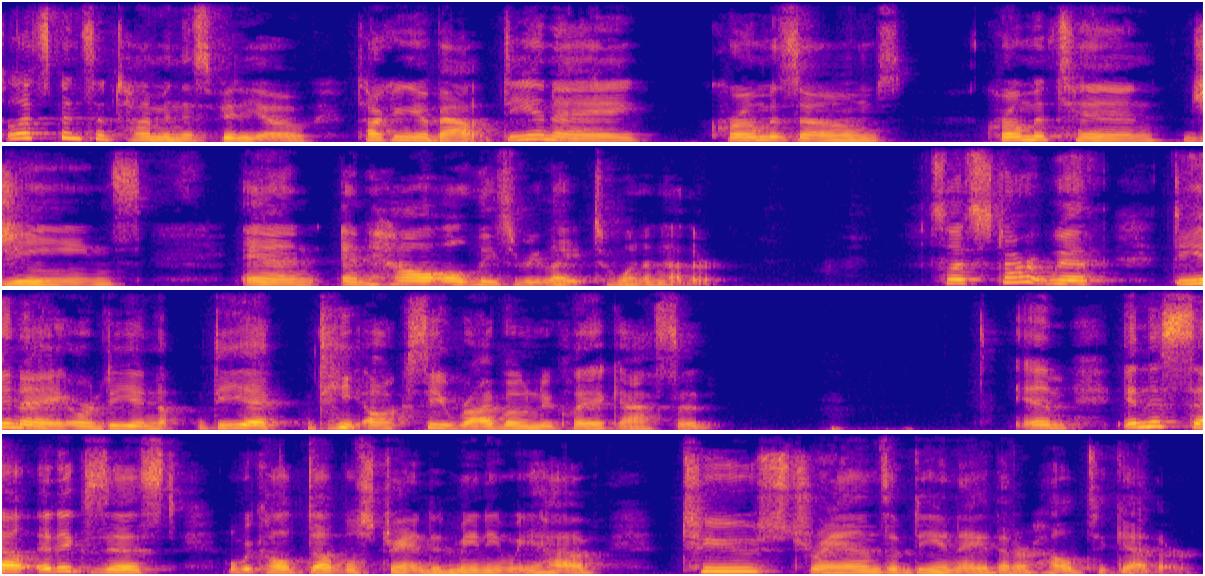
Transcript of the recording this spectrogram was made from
So let's spend some time in this video talking about DNA, chromosomes, chromatin, genes, and, and how all these relate to one another. So let's start with DNA or de de deoxyribonucleic acid. And in the cell, it exists what we call double-stranded, meaning we have two strands of DNA that are held together.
